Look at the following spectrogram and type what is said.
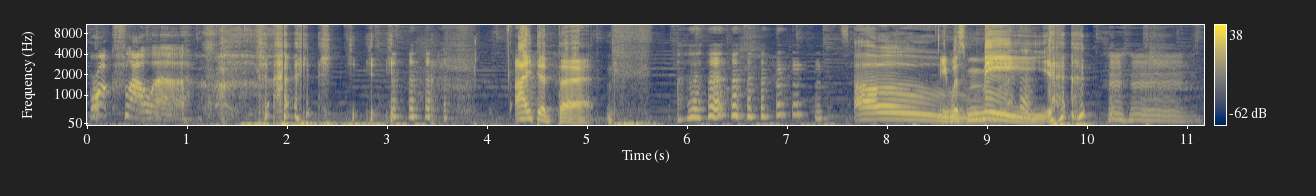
Brockflower. I did that. Oh, It was me.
